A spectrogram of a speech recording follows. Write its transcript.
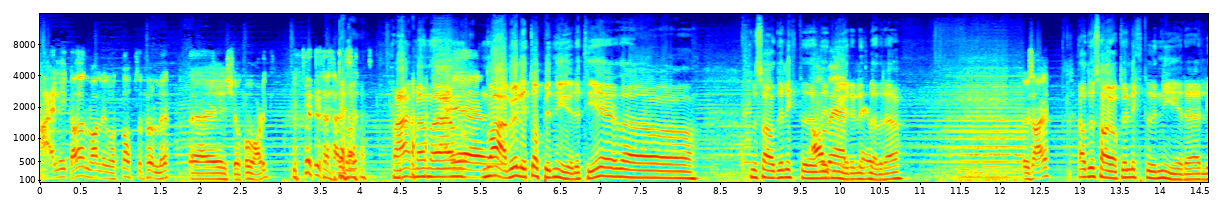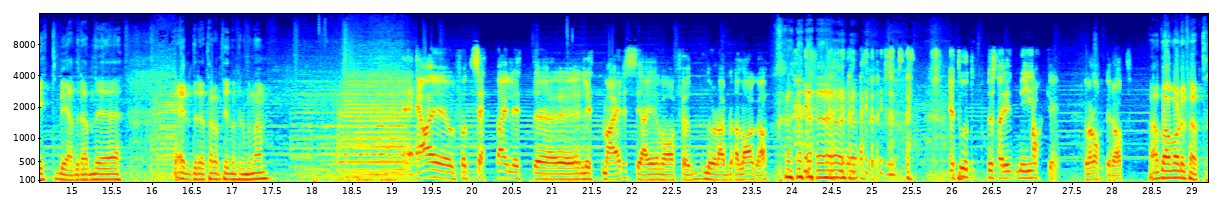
Nei, Jeg liker den veldig godt, da, selvfølgelig. Det er ikke noe valg. Er. Nei, men uh, nå er vi jo litt oppe i nyere tid. Det, du sa jo du likte Ja, de nyere litt bedre. Skal vi si? Ja, du sa jo at du likte de nyere litt bedre enn de eldre Tarantino-filmene. Jeg har jo fått sett dem litt, eh, litt mer siden jeg var født når de ble laga. I 2009 var det var akkurat. Ja, da var du født.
